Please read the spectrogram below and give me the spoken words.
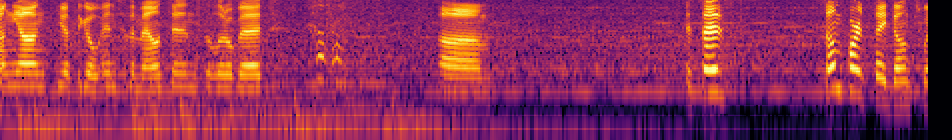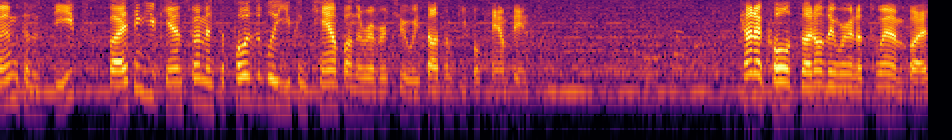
Yangyang. You have to go into the mountains a little bit. Um, it says some parts say don't swim because it's deep, but I think you can swim and supposedly you can camp on the river too. We saw some people camping. It's kind of cold, so I don't think we're gonna swim, but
